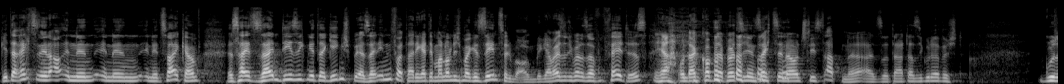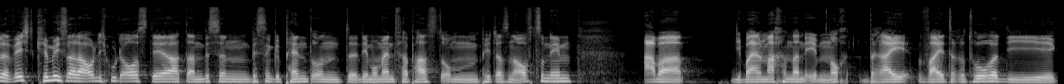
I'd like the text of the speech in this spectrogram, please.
geht da rechts in den, in, den, in, den, in den Zweikampf. Das heißt, sein designierter Gegenspieler, sein Innenverteidiger, hat den Mann noch nicht mal gesehen zu dem Augenblick. Er weiß noch nicht mal, dass er auf dem Feld ist. Ja. Und dann kommt er plötzlich in den 16er und schließt ab. Ne? Also da hat er sie gut erwischt. Guter Wicht. Kimmich sah da auch nicht gut aus. Der hat da ein bisschen, bisschen gepennt und äh, den Moment verpasst, um Petersen aufzunehmen. Aber die Bayern machen dann eben noch drei weitere Tore. Die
